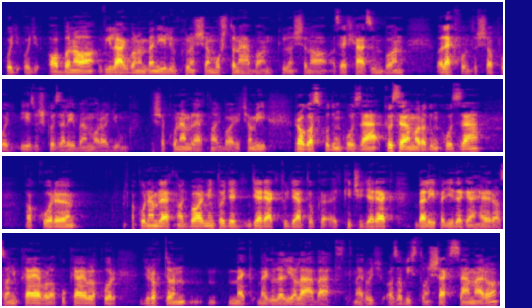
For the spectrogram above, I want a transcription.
hogy, hogy abban a világban, amiben élünk, különösen mostanában, különösen az egyházunkban, a legfontosabb, hogy Jézus közelében maradjunk. És akkor nem lehet nagy baj, hogyha mi ragaszkodunk hozzá, közel maradunk hozzá, akkor akkor nem lehet nagy baj, mint hogy egy gyerek, tudjátok, egy kicsi gyerek belép egy idegen helyre az anyukájával, apukájával, akkor rögtön meg, megöleli a lábát, mert hogy az a biztonság számára.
